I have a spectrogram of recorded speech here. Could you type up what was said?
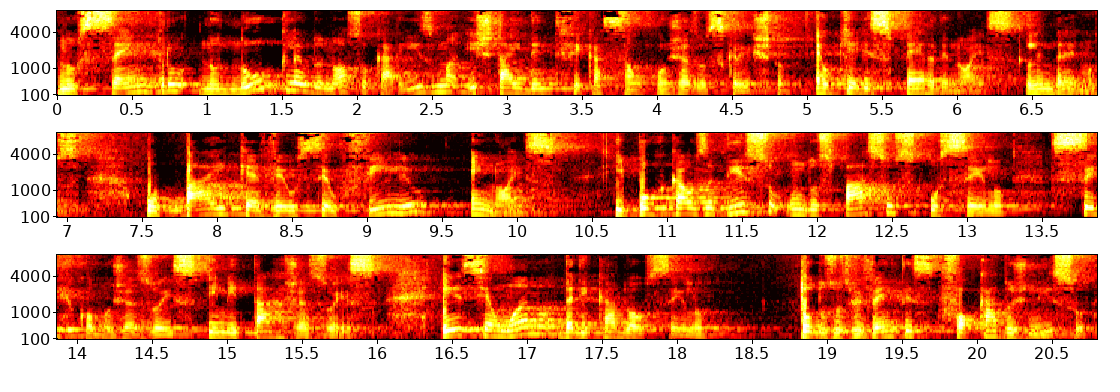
No centro, no núcleo do nosso carisma está a identificação com Jesus Cristo. É o que ele espera de nós. Lembremos, o Pai quer ver o seu filho em nós. E por causa disso, um dos passos, o selo, ser como Jesus, imitar Jesus. Esse é um ano dedicado ao selo. Todos os viventes focados nisso,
